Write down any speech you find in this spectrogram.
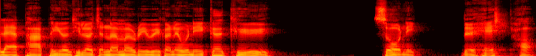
และภาพยนตร์ที่เราจะนำมารีวิวกันในวันนี้ก็คือ Sonic the Hedgehog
